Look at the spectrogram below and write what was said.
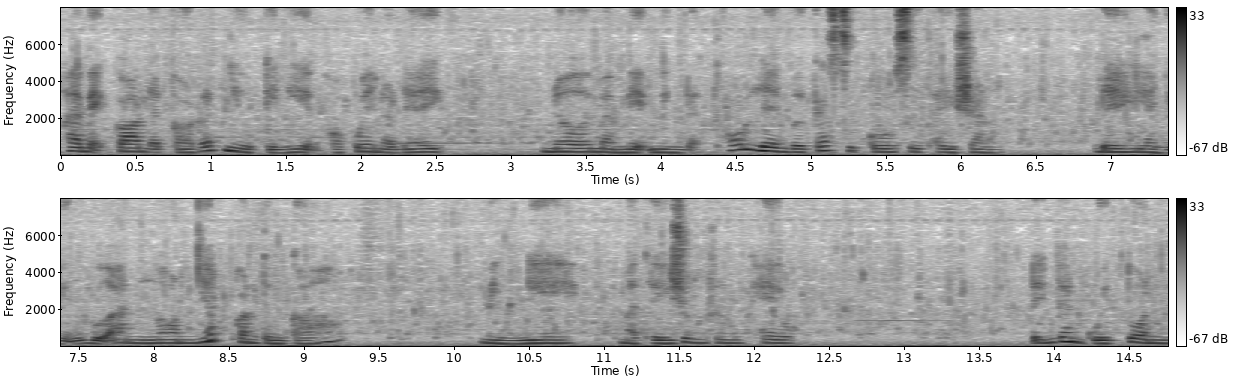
Hai mẹ con đã có rất nhiều kỷ niệm khó quên ở đây, nơi mà mẹ mình đã thốt lên với các sư cô sư thầy rằng đây là những bữa ăn ngon nhất con từng có. Mình nghe mà thấy rưng rưng theo. Đến gần cuối tuần,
